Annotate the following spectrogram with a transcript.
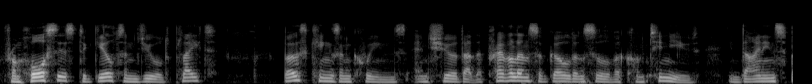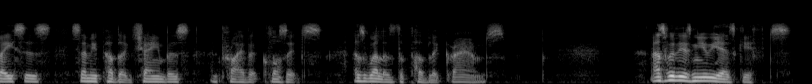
From horses to gilt and jewelled plate, both kings and queens ensured that the prevalence of gold and silver continued in dining spaces, semi-public chambers and private closets, as well as the public grounds. As with his New Year's gifts,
